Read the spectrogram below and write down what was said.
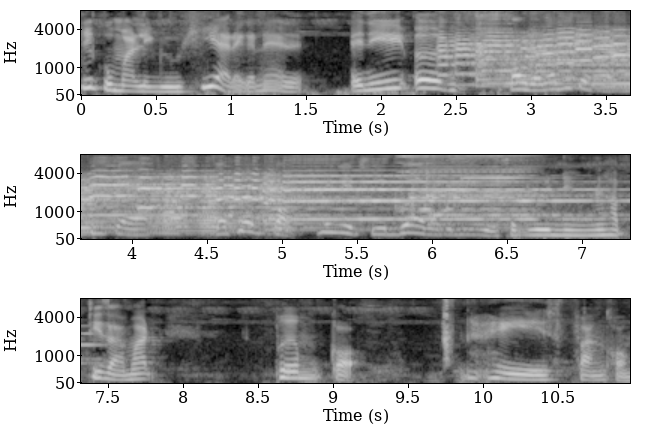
นี่กูมารีวิวเฮียอะไรกันแน่เลยไอ้นี้เออก็เดี๋ยวเราพิเศษของพี่แกจะเพิ่มเกาะให้ในทีมด้วยมันจะมีอยู่สกิลหนึ่งนะครับ ที่สามารถเพิ่มเกาะให้ฝั่งของ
